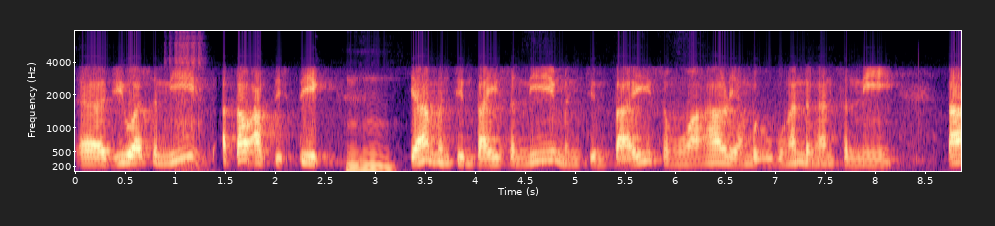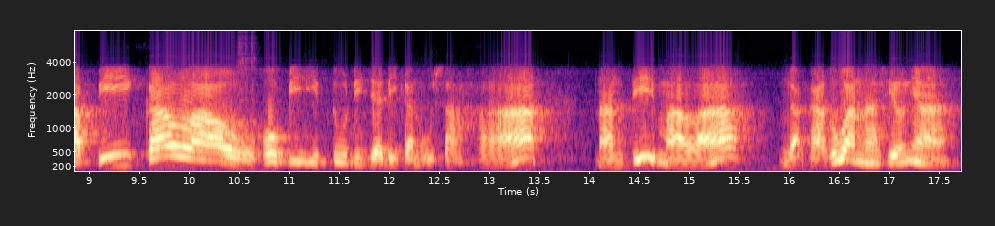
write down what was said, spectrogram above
eh, jiwa seni atau artistik. Mhm. ya mencintai seni, mencintai semua hal yang berhubungan dengan seni. Tapi kalau hobi itu dijadikan usaha, nanti malah nggak karuan hasilnya,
